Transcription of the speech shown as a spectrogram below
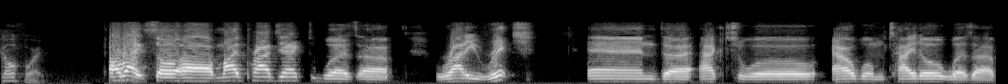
go for it. All right, so uh, my project was uh, Roddy Ricch, and the actual album title was uh,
